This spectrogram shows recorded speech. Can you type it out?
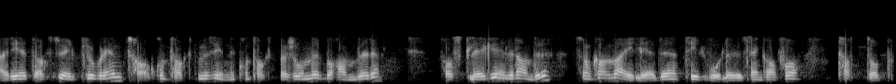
er i et aktuelt problem, tar kontakt med sine kontaktpersoner, behandlere, fastlege eller andre, som kan veilede til hvorledes en kan få tatt opp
